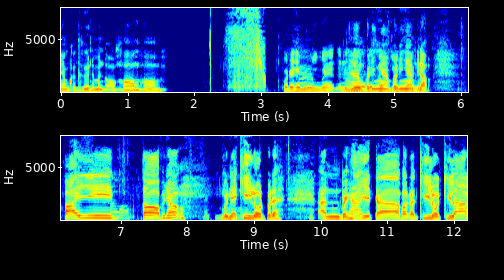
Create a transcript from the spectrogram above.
ยำกระคืนแล้วมันออกหอมหอม พอได้เห็นหมูอย่างเงี้ยก็งามพอดีงามพอดีงามพี่น้องไปต่อพี่น้องเบิ่งแน่ขี่รถไปได้อันไปหาเฮ็ดกาพากันขี่รถขี่ล่าง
